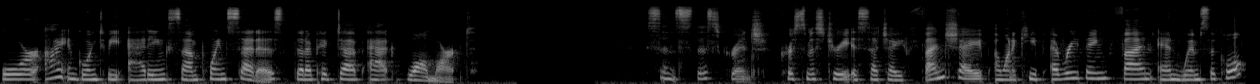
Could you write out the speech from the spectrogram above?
or I am going to be adding some poinsettias that I picked up at Walmart. Since this Grinch Christmas tree is such a fun shape, I want to keep everything fun and whimsical.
